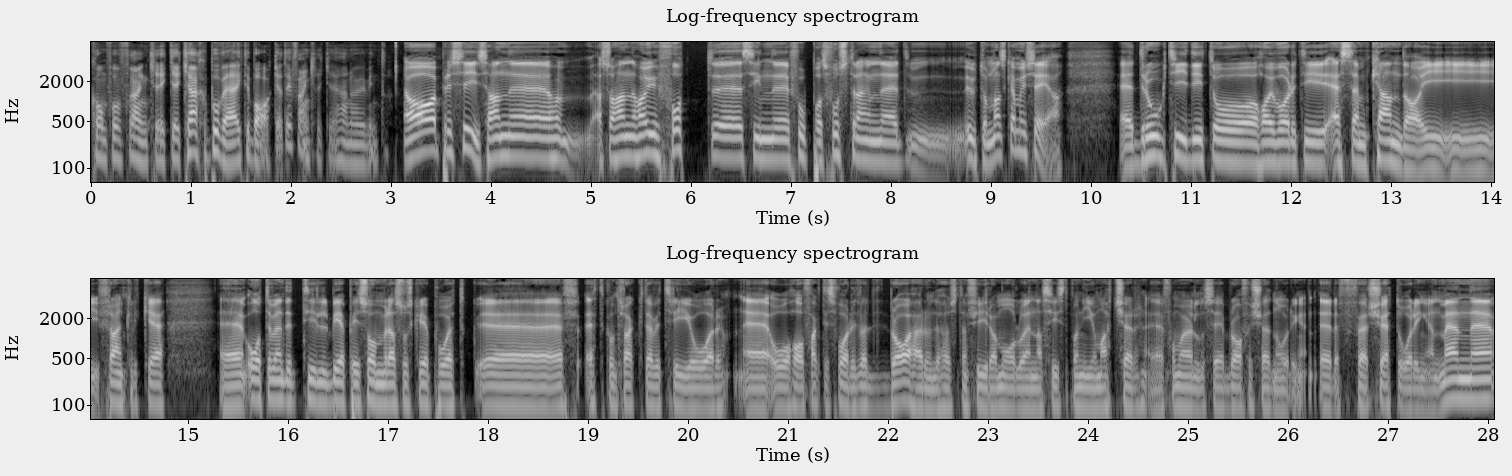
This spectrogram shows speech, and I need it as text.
Kom från Frankrike, kanske på väg tillbaka till Frankrike här nu i vinter. Ja precis, han, eh, alltså, han har ju fått eh, sin eh, fotbollsfostran utomlands kan man ju säga. Drog tidigt och har ju varit i SM Cannes då, i, i Frankrike. Eh, återvände till BP i somras och skrev på ett, eh, ett kontrakt över tre år eh, och har faktiskt varit väldigt bra här under hösten. Fyra mål och en assist på nio matcher. Eh, får man väl säga bra för 21-åringen. För 21-åringen. Men eh,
